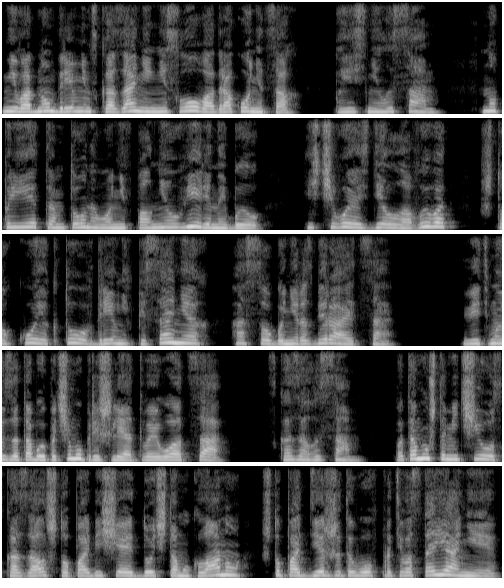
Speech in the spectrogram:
Ни в одном древнем сказании ни слова о драконицах, пояснил и сам. Но при этом тон его не вполне уверенный был, из чего я сделала вывод, что кое-кто в древних писаниях особо не разбирается. «Ведь мы за тобой почему пришли от твоего отца?» — сказал и сам потому что Мичио сказал, что пообещает дочь тому клану, что поддержит его в противостоянии.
